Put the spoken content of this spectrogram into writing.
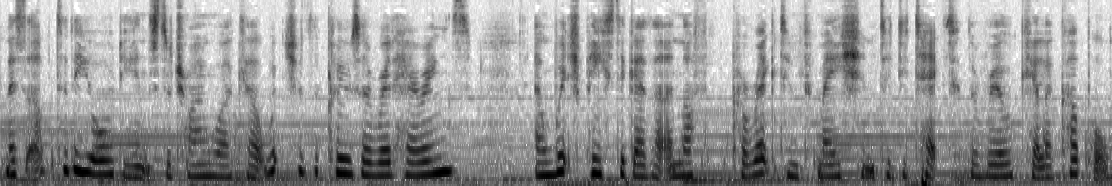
and it's up to the audience to try and work out which of the clues are red herrings and which piece together enough correct information to detect the real killer couple.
